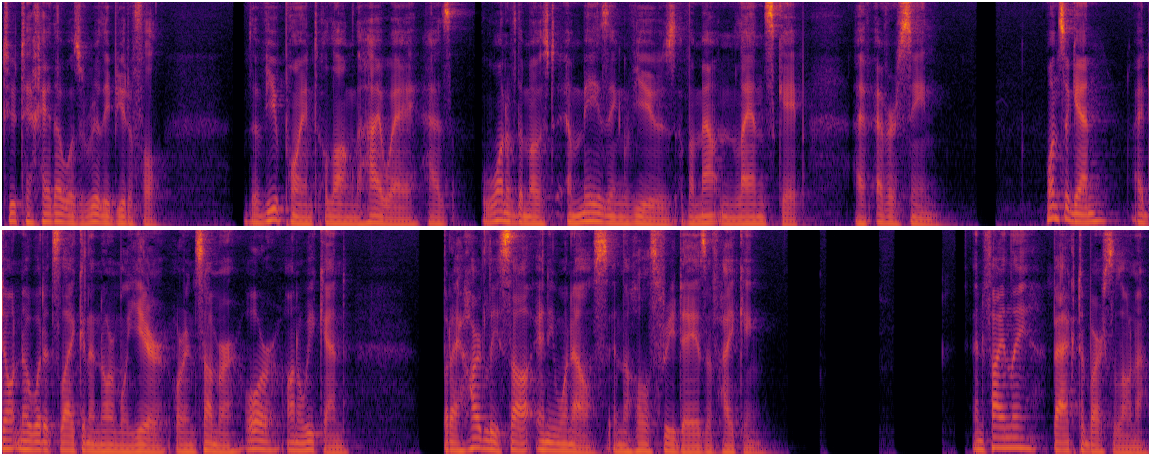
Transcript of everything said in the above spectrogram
to Tejeda was really beautiful. The viewpoint along the highway has one of the most amazing views of a mountain landscape I've ever seen. Once again, I don't know what it's like in a normal year, or in summer, or on a weekend, but I hardly saw anyone else in the whole three days of hiking. And finally, back to Barcelona.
